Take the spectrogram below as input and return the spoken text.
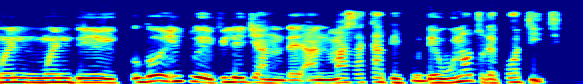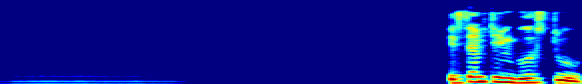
when when they go into a village and and massacre people, they will not report it. The same thing goes to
